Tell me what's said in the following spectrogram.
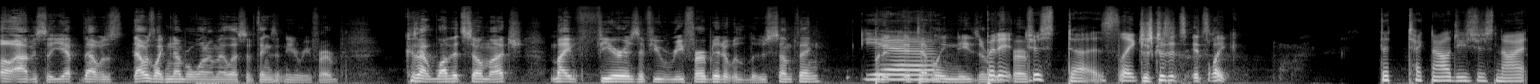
Oh, obviously, yep. That was that was like number one on my list of things that need a refurb because I love it so much. My fear is if you refurbed it, it would lose something. Yeah, But it, it definitely needs a But refurb. it just does. Like just because it's it's like the technology is just not.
